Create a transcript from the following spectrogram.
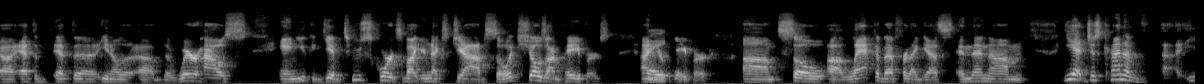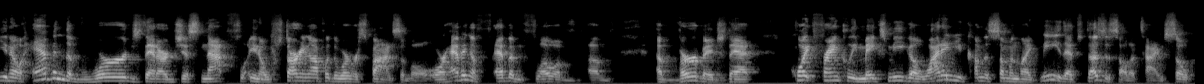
uh, at the at the you know uh, the warehouse? And you could give two squirts about your next job so it shows on papers on your paper. Um, so uh, lack of effort i guess. And then um, yeah just kind of uh, you know having the words that are just not fl- you know starting off with the word responsible or having a ebb and flow of of, of verbiage that quite frankly makes me go why didn't you come to someone like me that does this all the time? So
